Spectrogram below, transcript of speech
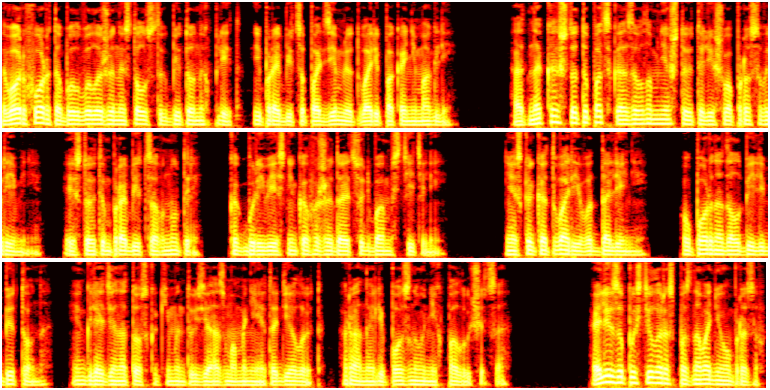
Двор форта был выложен из толстых бетонных плит, и пробиться под землю твари пока не могли. Однако что-то подсказывало мне, что это лишь вопрос времени, и стоит им пробиться внутрь, как буревестников ожидает судьба Мстителей. Несколько тварей в отдалении, упорно долбили бетон, и, глядя на то, с каким энтузиазмом они это делают, рано или поздно у них получится. Элли запустила распознавание образов,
